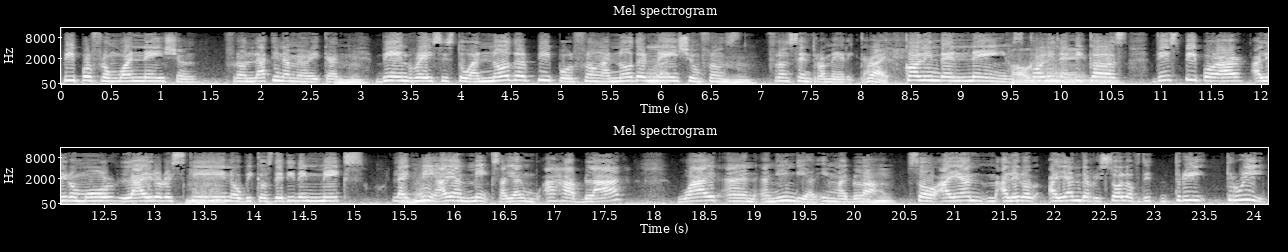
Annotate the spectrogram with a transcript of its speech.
people from one nation, from Latin America, Mm-hmm. being racist to another people from another nation from from Central America. Mm-hmm. Right. Calling them names, Calling calling, them them name, because these people are a little more lighter skin Mm-hmm. or because they didn't mix like me. I am mixed. I am I have black, white and, and Indian in my blood. Mm-hmm. So I am a little I am the result of the three three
